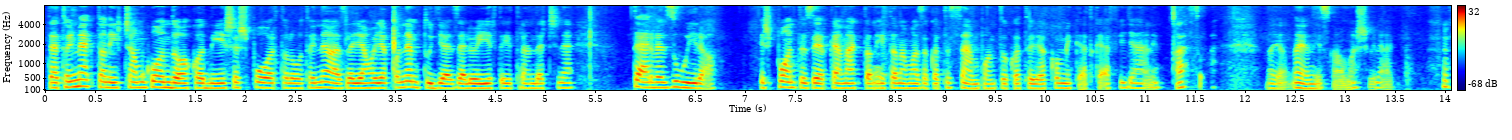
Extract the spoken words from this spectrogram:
Tehát, hogy megtanítsam gondolkodni is a sportolót, hogy ne az legyen, hogy akkor nem tudja az előírt étrendet csinálni. Tervez újra. És pont ezért kell megtanítanom azokat a szempontokat, hogy akkor miket kell figyelni. Ah, szóval nagyon, nagyon izgalmas világ.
